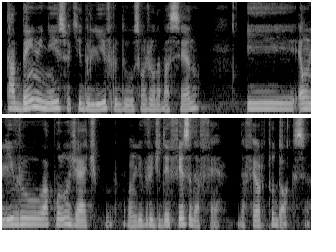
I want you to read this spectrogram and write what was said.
está bem no início aqui do livro do São João Damasceno e é um livro apologético, é um livro de defesa da fé, da fé ortodoxa.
